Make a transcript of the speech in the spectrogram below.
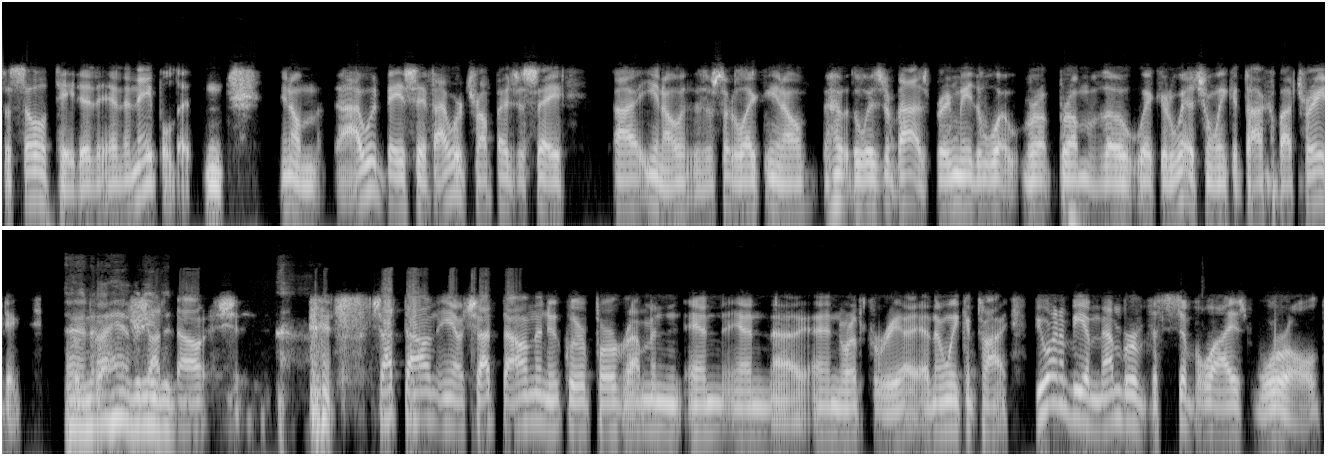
facilitated and enabled it. And you know, I would base if I were Trump, I'd just say, uh, you know, sort of like you know the Wizard of Oz. Bring me the w- rum of the Wicked Witch, and we could talk about trading. And I haven't shut even down, shut down, you know, shut down the nuclear program in in in, uh, in North Korea, and then we can talk. If you want to be a member of the civilized world,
